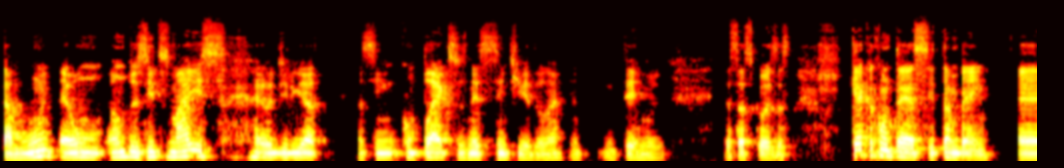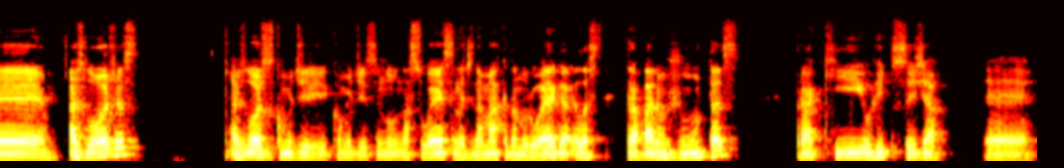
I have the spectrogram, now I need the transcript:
tá muito é um, é um dos itens mais, eu diria assim, complexos nesse sentido, né, em, em termos dessas coisas. O que é que acontece também? É, as lojas as lojas, como, de, como eu disse, no, na Suécia, na Dinamarca, na Noruega, elas trabalham juntas para que o rito seja é,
